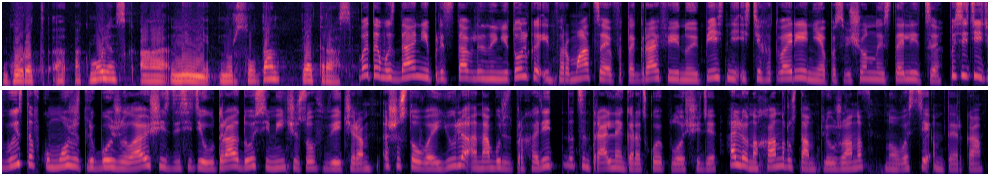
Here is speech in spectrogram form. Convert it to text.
город Акмолинск, а ныне Нур-Султан пять раз. В этом издании представлены не только информация, фотографии, но и песни и стихотворения, посвященные столице. Посетить выставку может любой желающий с 10 утра до 7 часов вечера. А 6 июля она будет проходить на Центральной городской площади. Алена Хан, Рустам Тлюжанов. Новости МТРК.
